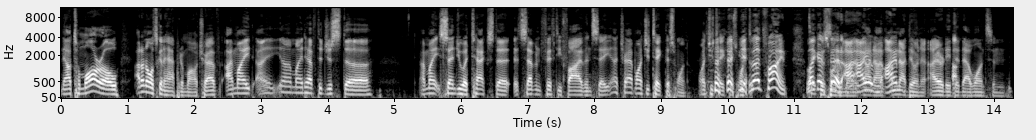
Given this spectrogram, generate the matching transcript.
Now, tomorrow, I don't know what's going to happen tomorrow, Trav. I might, I, you know, I might have to just. Uh, I might send you a text at, at 7:55 and say, "Yeah, Trav, why don't you take this one? Why don't you take this one?" yeah, that's fine. Like I said, tomorrow." I, I No, am. no, I'm, I'm not doing it. I already did that once, and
